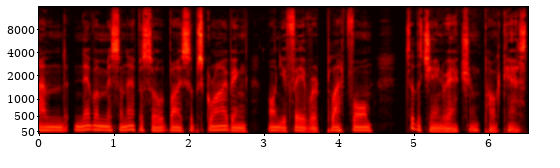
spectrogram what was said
and never miss an episode by subscribing on your favorite platform to the Chain Reaction Podcast.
